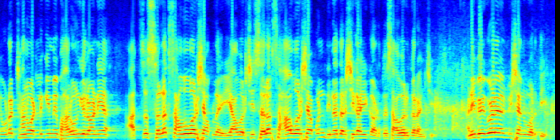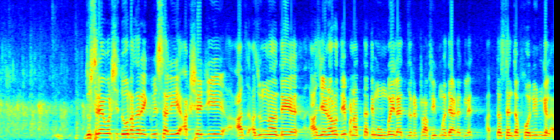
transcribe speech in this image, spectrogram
एवढं छान वाटलं की मी भारून गेलो आणि आजचं सलग सहावं वर्ष आपलं आहे. यावर्षी सलग सहा वर्ष आपण दिनदर्शिकाही काढतो आहे सावरकरांची आणि वेगवेगळ्या विषयांवरती. दुसऱ्या वर्षी दोन हजार एकवीस साली अक्षयजी आज अजून ते आज येणार होते पण आत्ता ते मुंबईला जरा ट्रॅफिकमध्ये अडकलेत. आत्ताच त्यांचा फोन येऊन गेला.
